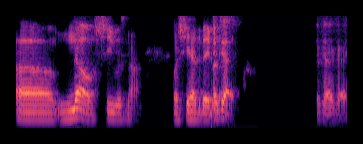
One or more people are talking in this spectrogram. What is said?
Um, no, she was not when she had the baby. Okay. Okay. Okay.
